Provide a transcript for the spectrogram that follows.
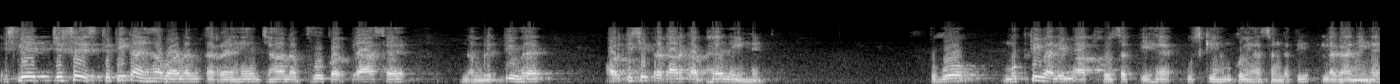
इसलिए जिस स्थिति का यहाँ वर्णन कर रहे हैं, जहाँ न भूख और प्यास है, न मृत्यु है, और किसी प्रकार का भय नहीं है तो वो मुक्ति वाली बात हो सकती है, उसकी हमको यहाँ संगति लगानी है।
